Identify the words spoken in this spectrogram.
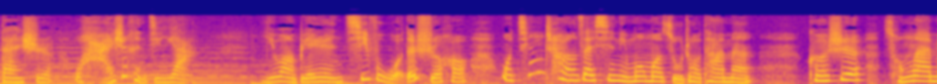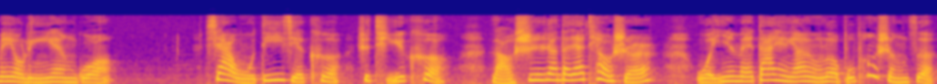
但是我还是很惊讶。以往别人欺负我的时候，我经常在心里默默诅咒他们，可是从来没有灵验过。下午第一节课是体育课。老师让大家跳绳儿，我因为答应杨永乐不碰绳子，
